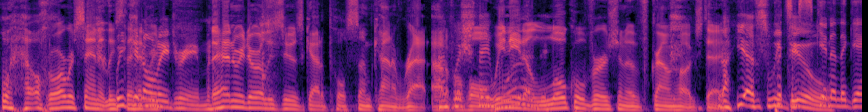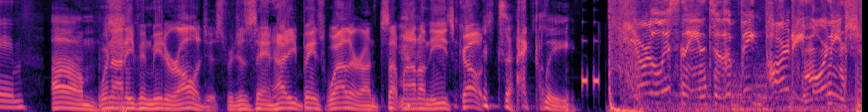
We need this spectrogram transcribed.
Well, Or we're saying at least We the can Henry, only dream. The Henry Doorly Zoo has got to pull some kind of rat out I of a hole. they We need a local version of Groundhog's Day. yes, we Put some do. skin in the game. um, We're not even meteorologists. We're just saying, how do you base weather on something out on the East Coast? exactly. You're listening to the Big Party Morning Show.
